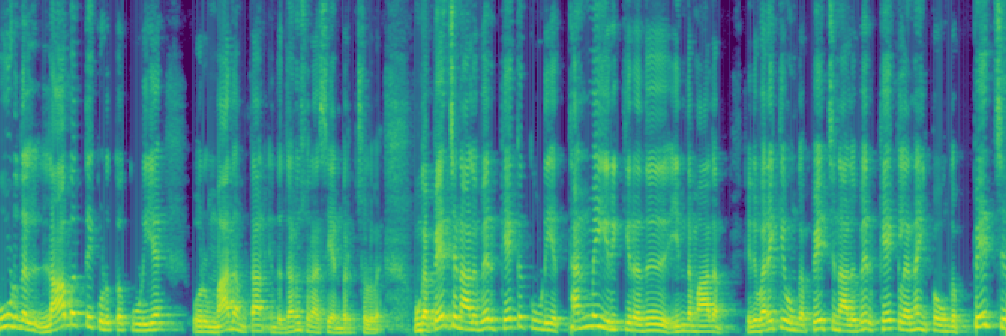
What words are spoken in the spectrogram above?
கூடுதல் லாபத்தை கொடுக்கக்கூடிய ஒரு மாதம் தான் இந்த தனுசு ராசி என்பருக்கு சொல்லுவேன். உங்கள் பேச்சை நாலு பேர் கேட்கக்கூடிய தன்மை இருக்கிறது இந்த மாதம். இது வரைக்கும் உங்கள் பேச்சு நாலு பேர் கேட்கலன்னா இப்போ உங்கள் பேச்சு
